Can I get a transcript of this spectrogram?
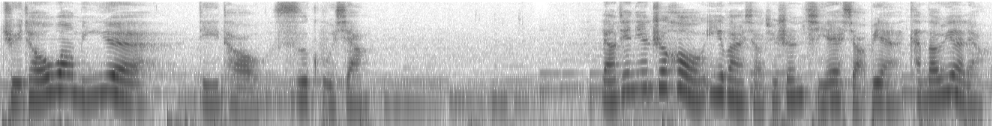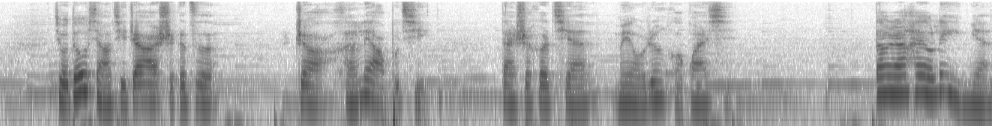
举头望明月，低头思故乡。两千年之后，亿万小学生起夜小便看到月亮，就都想起这二十个字，这很了不起，但是和钱没有任何关系。当然还有另一面，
